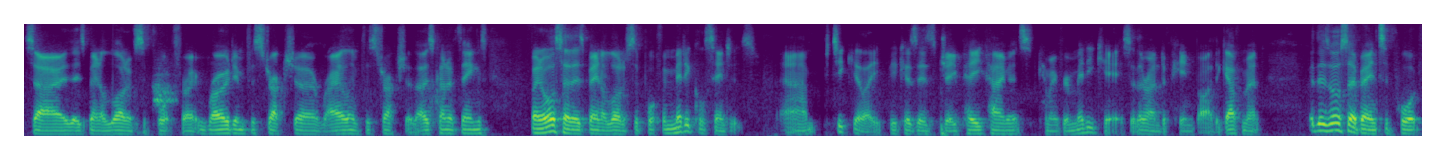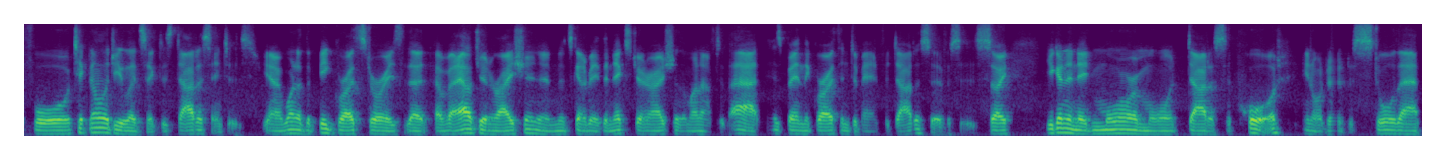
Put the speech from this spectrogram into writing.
So there's been a lot of support for road infrastructure, rail infrastructure, those kind of things. But also, there's been a lot of support for medical centres um, particularly because there's GP payments coming from Medicare, so they're underpinned by the government. But there's also been support for technology-led sectors, data centers. You know, one of the big growth stories that of our generation, and it's going to be the next generation, the one after that, has been the growth and demand for data services. So you're going to need more and more data support in order to store that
